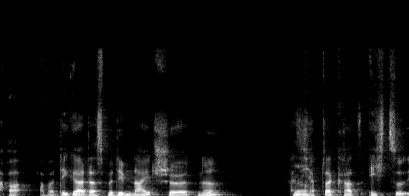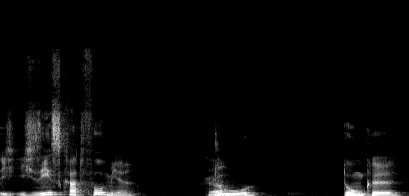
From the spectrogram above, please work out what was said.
Aber, aber Digga, das mit dem Nightshirt, ne? Also Ja. ich habe da gerade echt so, ich, ich sehe es gerade vor mir. Ja. Du, dunkel,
